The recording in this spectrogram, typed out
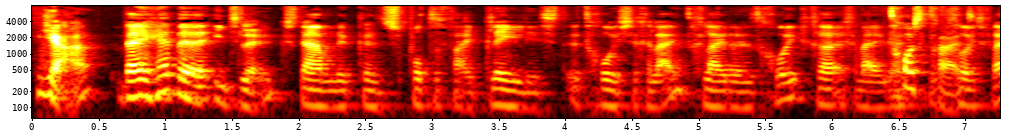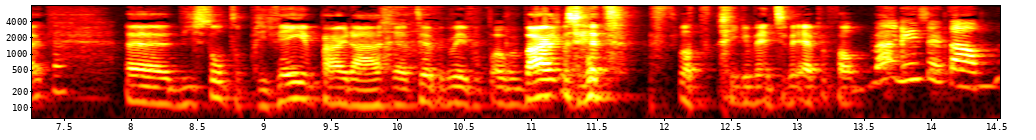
Ja. wij hebben iets leuks, namelijk een Spotify playlist, het Gooise Geluid. Geluiden het Gooi, ge- geluiden, Het Gooise Geluid. Gooise Geluid. Die stond op privé een paar dagen. Toen heb ik hem even op openbaar gezet. Wat gingen mensen me appen van, waar is het dan?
